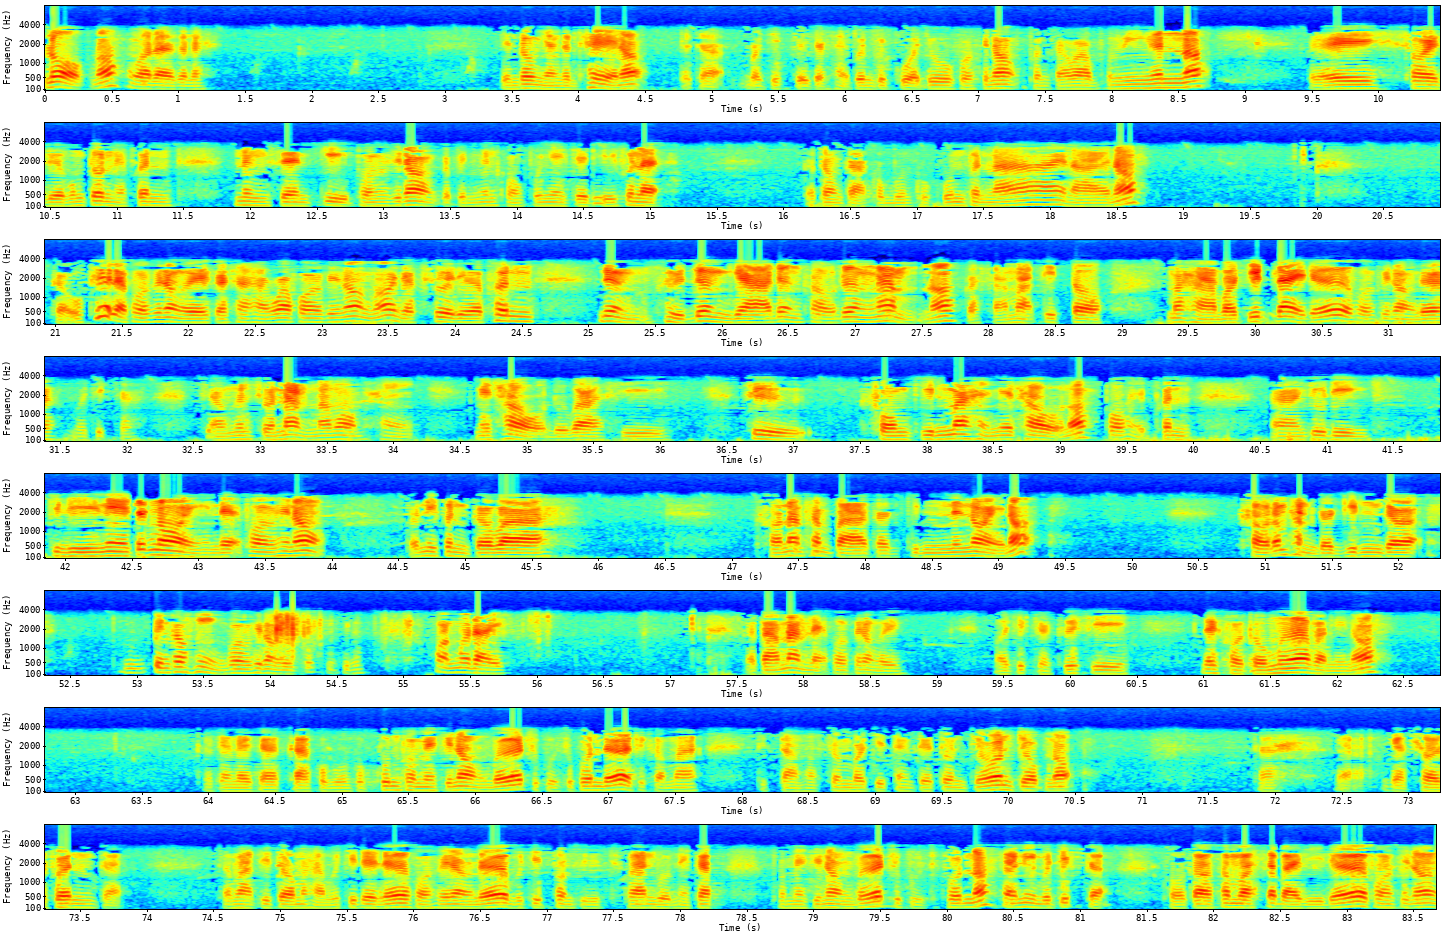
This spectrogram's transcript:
โรคเนาะว่าได้กันเลยเป็นโรคอย่างกันแท้เนาะแต่จะบ่จิตเกิดจากให้เพิ่นไปกวดอยู่พ่อพี่น้องเพิ่นก็ว่าบ่มีเงินเนาะก็เลยซอยเดือเบื้องต้นให้เพิ่น1แสนกีบพ่อพี่น้องก็เป็นเงินของผู้ใหญ่ใจดีเพิ่นแหละ ก็ต้องกราบขอบคุญขอบคุณเพิ่นหลายหลายเนาะ ก็โอเคแหละพ่อพี่น้องเอ้ยก็ถ้าหากว่าพ่อพี่น้องเนาะอยากช่วยเหลือเพิ่นเรื่องหืดเรื่องยาเรื่องเขาเรื่องน้ำเนาะก็สามารถติดต่อมาหาบอจิตได้เด้อพ่อพี่น้องเด้อบอจิตก็จะเอาเงินส่วนนั้นมามอบให้แม่เท่าหรือว่าสีชื่อของกินมาให้แม่เท่าเนาะพอให้เพิ่นอ่าอยู่ดีกินดีแน่จักหน่อยแหละพ่อพี่น้องตอนนี้เพิ่นก็ว่าเขาน้ำทำปลาก็กินน้อยๆเนาะ เขาวน้ำหั่นก็กินก็เป็นข้าวหิ่งพ่อพี่น้องเอ้ยก็กินฮอดเมื่อใดก็ตามนั่นแหละพ่อพี่น้องเอ้ยว่าจิตก็คือสิได้ขอตัวเมื่อบัดนี้เนาะก็จังไดก็กราบขอบคุณขอบคุณพ่อแม่พี่น้องเบิร์ดสุขุสุขคนเด้อที่เข้ามา ติดตามรับชมบอจิตตั้งแต่ต้นจนจบเนาะก็ก็อยากช่วยเพิ่นก็สามารถติดต่อมาหาบุจิตได้เลยพ่อพี่น้องเด้อบุจิตพร้อมสิพานบุญให้ครับ พ่อแม่พี่น้องเบิร์ดสุขุทุกคนเนาะแค่นี้บุจิตกะขอกล่าวคำว่าสบายดีเด้อพ่อแม่พี่น้อง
